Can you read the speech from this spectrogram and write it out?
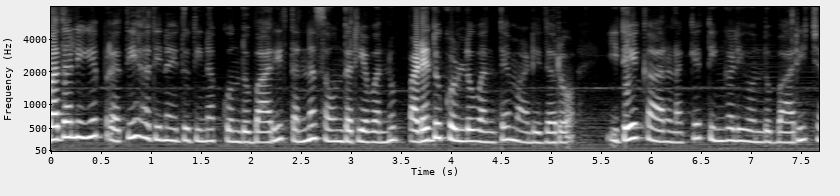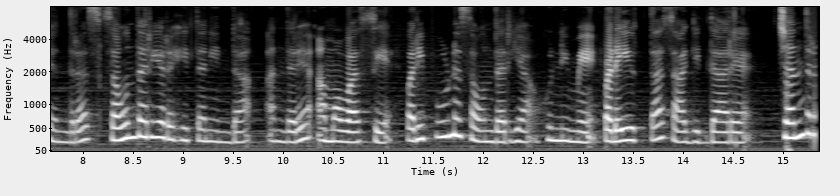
ಬದಲಿಗೆ ಪ್ರತಿ ಹದಿನೈದು ದಿನಕ್ಕೊಂದು ಬಾರಿ ತನ್ನ ಸೌಂದರ್ಯವನ್ನು ಪಡೆದುಕೊಳ್ಳುವಂತೆ ಮಾಡಿದರು. ಇದೇ ಕಾರಣಕ್ಕೆ ತಿಂಗಳಿಗೊಂದು ಬಾರಿ ಚಂದ್ರ ಸೌಂದರ್ಯರಹಿತನಿಂದ, ಅಂದರೆ ಅಮಾವಾಸ್ಯೆ, ಪರಿಪೂರ್ಣ ಸೌಂದರ್ಯ, ಹುಣ್ಣಿಮೆ ಪಡೆಯುತ್ತಾ ಸಾಗಿದ್ದಾರೆ. ಚಂದ್ರ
